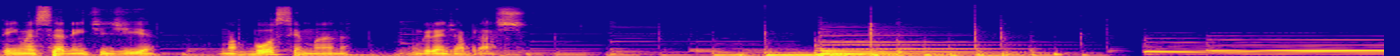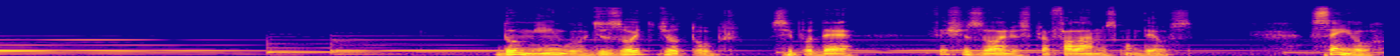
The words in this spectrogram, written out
Tenha um excelente dia, uma boa semana, um grande abraço. Domingo, 18 de outubro. Se puder, feche os olhos para falarmos com Deus. Senhor,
